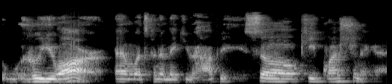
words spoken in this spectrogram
who you are and what's going to make you happy. So keep questioning it.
